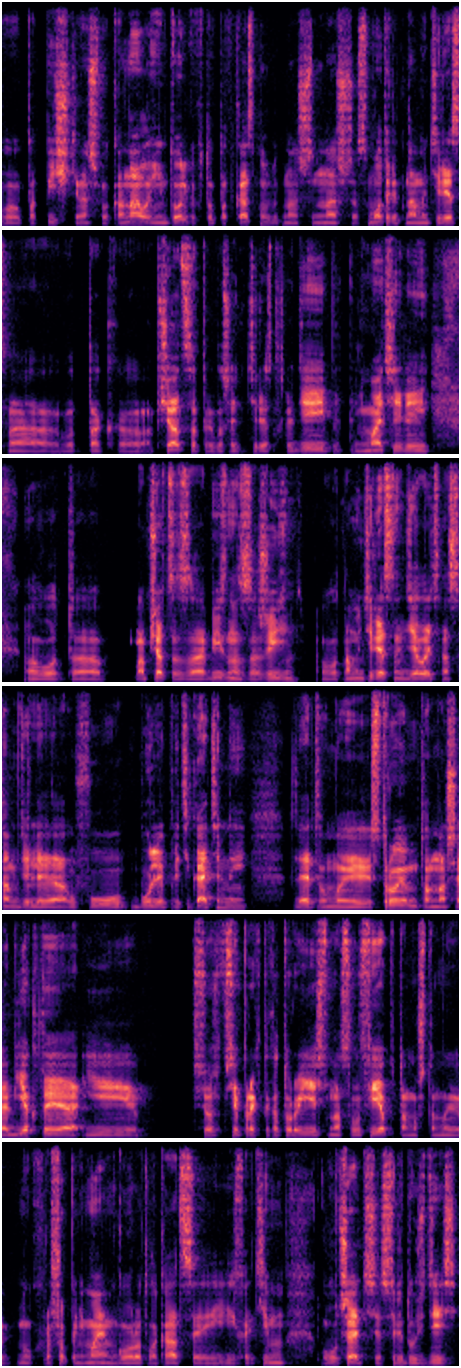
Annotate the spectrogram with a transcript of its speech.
э, подписчики нашего канала, и не только, кто подкаст, может наш, наш смотрит. Нам интересно вот так э, общаться, приглашать интересных людей, предпринимателей, вот, э, общаться за бизнес, за жизнь. Вот. Нам интересно делать, на самом деле, Уфу более притягательный. Для этого мы строим там наши объекты и все, все проекты, которые есть у нас в Уфе, потому что мы ну, хорошо понимаем город, локации и хотим улучшать среду здесь.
